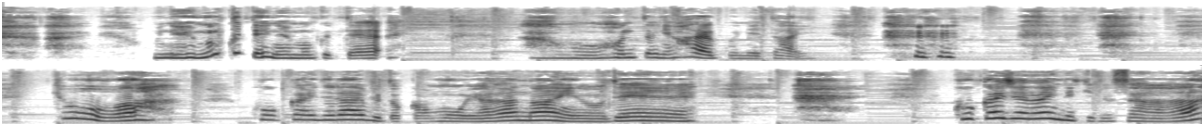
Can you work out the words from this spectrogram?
眠くて眠くて。もう本当に早く寝たい。今日は公開でライブとかもうやらないので、公開じゃないんだけどさ、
